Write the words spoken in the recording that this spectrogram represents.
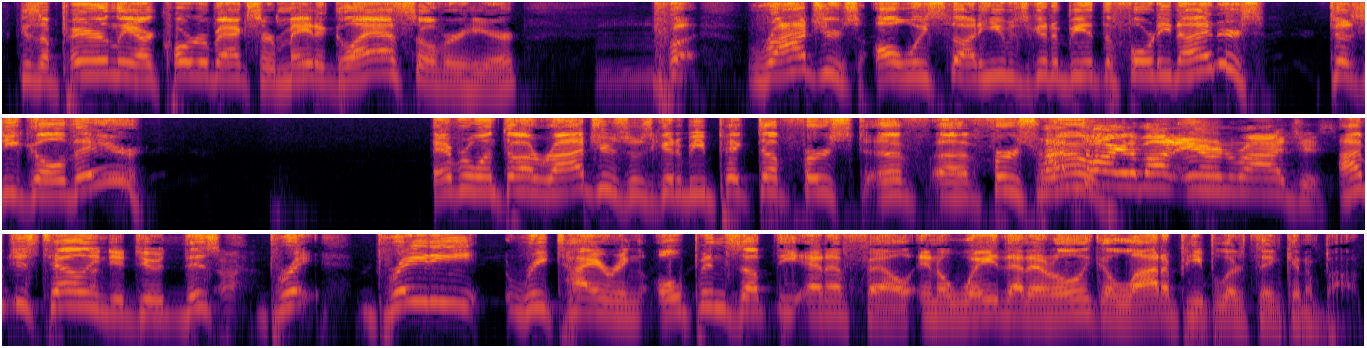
because apparently our quarterbacks are made of glass over here. But Rodgers always thought he was going to be at the 49ers. Does he go there? Everyone thought Rodgers was going to be picked up first uh, uh, first I'm round. talking about Aaron Rodgers. I'm just telling you, dude. This Bra- Brady retiring opens up the NFL in a way that I don't think a lot of people are thinking about.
